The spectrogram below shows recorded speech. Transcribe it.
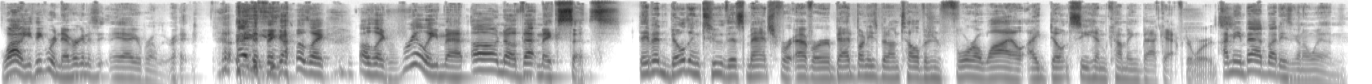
Wow, you think we're never gonna see? Yeah, you're probably right. I had to think. I was like, I was like, really, Matt? Oh no, that makes sense. They've been building to this match forever. Bad Bunny's been on television for a while. I don't see him coming back afterwards. I mean, Bad Bunny's gonna win.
